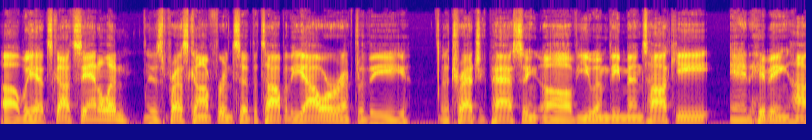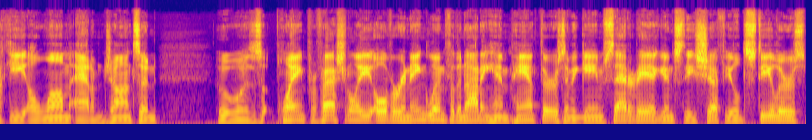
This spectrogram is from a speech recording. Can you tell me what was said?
Uh, we had Scott Sandelin, his press conference at the top of the hour after the, the tragic passing of UMD men's hockey and Hibbing hockey alum Adam Johnson, who was playing professionally over in England for the Nottingham Panthers in a game Saturday against the Sheffield Steelers.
